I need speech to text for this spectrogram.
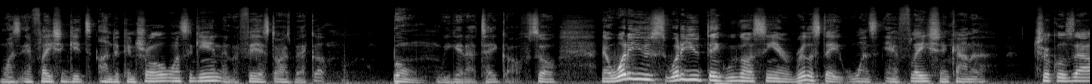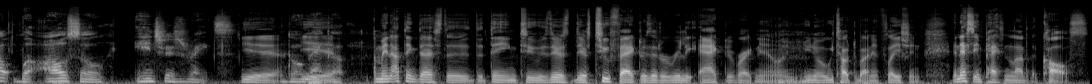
once inflation gets under control once again and the fed starts back up boom, we get our takeoff. So now, what do you what do you think we're gonna see in real estate once inflation kind of trickles out, but also interest rates yeah go yeah. back up? I mean, I think that's the the thing too. Is there's there's two factors that are really active right now, and you know we talked about inflation, and that's impacting a lot of the costs.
